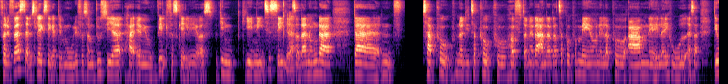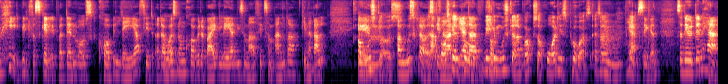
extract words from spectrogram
For det første er det slet ikke sikkert, det er muligt, for som du siger, er vi jo vildt forskellige, også gen- genetisk set. Ja. Altså, der er nogen, der, der tager på, når de tager på på hofterne, der er andre, der tager på på maven, eller på armene, eller i hovedet. Altså, det er jo helt vildt forskelligt, hvordan vores kroppe lærer fedt, og der er jo mm. også nogle kroppe, der bare ikke lærer lige så meget fedt som andre generelt. Mm. Og øhm, muskler også. Og muskler også. Der er generelt. forskel på, ja, der hvilke for... muskler, der vokser hurtigst på os. Altså, mm, helt ja. sikkert. Så det er jo den her,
